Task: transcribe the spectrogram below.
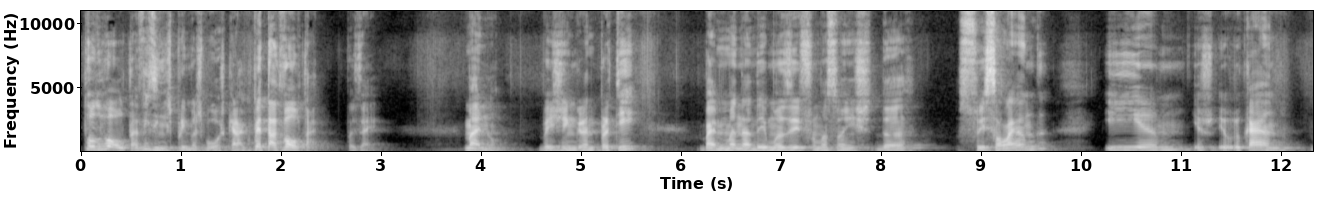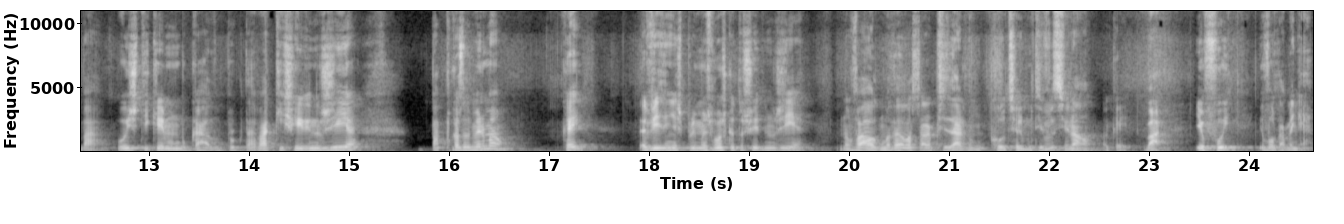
estou de volta. Avisem as primas boas, caralho. O pé está de volta. Pois é. Mano, beijinho grande para ti. Vai-me mandando aí umas informações da Switzerland e hum, eu, eu, eu cá ando. Bah, hoje estiquei-me um bocado porque estava aqui cheio de energia pá, por causa do meu irmão. Ok? Avisem as primas boas que eu estou cheio de energia. Não vá alguma delas estar a precisar de um coach motivacional. Ok? Vá. Eu fui e volto amanhã.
